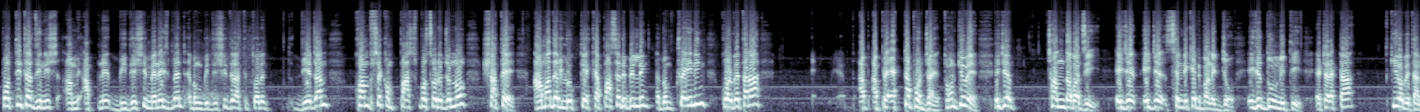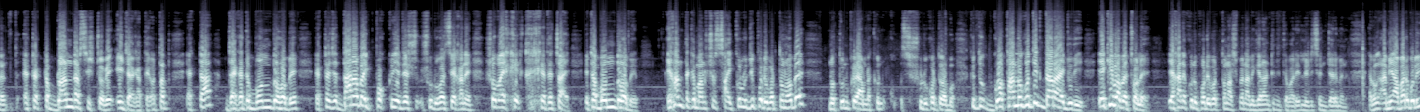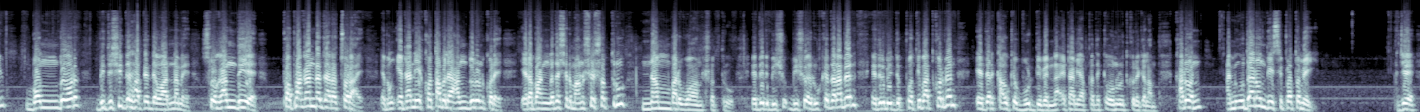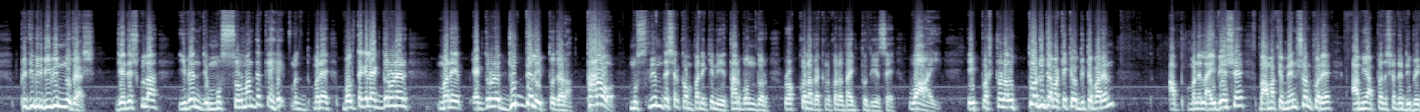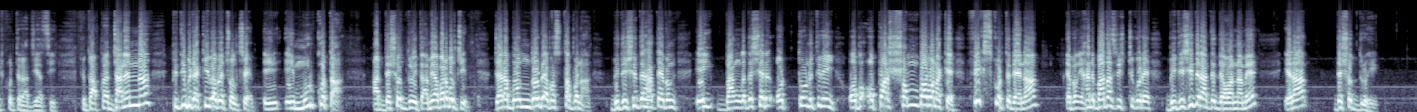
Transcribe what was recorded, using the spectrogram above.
প্রতিটা জিনিস আমি আপনি বিদেশি ম্যানেজমেন্ট এবং বিদেশিদের হাতে তলে দিয়ে যান। কমসে কম পাঁচ বছরের জন্য। সাথে আমাদের লোককে ক্যাপাসিটি বিল্ডিং এবং ট্রেনিং করবে তারা। আপ- আপনার একটা পর্যায়ে, তখন কি হবে? এই যে চান্দাবাজি এই যে এই যে সিন্ডিকেট বাণিজ্য, এই যে দুর্নীতি, এটার একটা কি হবে তার একটা একটা ব্লান্ডার সৃষ্টি হবে এই জায়গাতে। অর্থাৎ একটা জায়গাতে বন্ধ হবে। একটা যে ধারাবাহিক প্রক্রিয়া যে শুরু হয়েছে এখানে, সবাই খেতে চায়, এটা বন্ধ হবে। এখান থেকে মানুষের সাইকোলজি পরিবর্তন হবে, নতুন করে আমরা শুরু করতে পারব। কিন্তু গতানুগতিক দ্বারায় যদি একইভাবে চলে, এখানে কোনো পরিবর্তন আসবে না, আমি গ্যারান্টি দিতে পারি লেডিস এন্ড জেন্টলম্যান এবং আমি আবার বলি, বন্দর বিদেশিদের হাতে দেওয়ার নামে স্লোগান দিয়ে প্রপাগান্ডা যারা চড়ায় এবং এটা নিয়ে কথা বলে আন্দোলন করে, এরা বাংলাদেশের মানুষের শত্রু নাম্বার ওয়ান শত্রু। এদের বিষয়ে রুখে দাঁড়াবেন, এদের বিরুদ্ধে প্রতিবাদ করবেন, এদের কাউকে ভোট দিবেন না। এটা আমি আপনাদেরকে অনুরোধ করে গেলাম। কারণ আমি উদাহরণ দিয়েছি প্রথমেই যে পৃথিবীর বিভিন্ন দেশ, যে দেশগুলা ইভেন যে মুসলমানদেরকে মানে বলতে গেলে এক ধরনের মানে এক ধরনের যুদ্ধে লিপ্ত যারা, তারও মুসলিম দেশের কোম্পানিকে নিয়ে তার বন্দর রক্ষণাবেক্ষণ করার দায়িত্ব দিয়েছে। ওয়াই এই প্রশ্নটা উত্তর যদি আমাকে কেউ দিতে পারেন মানে লাইভে এসে বা আমাকে মেনশন করে আমি আপনাদের সাথে ডিবেট করতে রাজি আছি। কিন্তু আপনারা জানেন না পৃথিবীটা কীভাবে চলছে। এই এই মূর্খতা আর দেশদ্রোহিতা। আমি আবার বলছি, যারা বন্দর ব্যবস্থাপনা বিদেশিদের হাতে এবং এই বাংলাদেশের অর্থনীতির এই অপার সম্ভাবনাকে ফিক্স করতে দেয় না এবং এখানে বাধা সৃষ্টি করে বিদেশিদের হাতে দেওয়ার নামে এরা দেশদ্রোহী।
